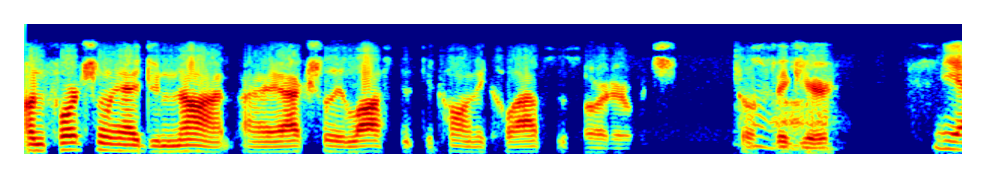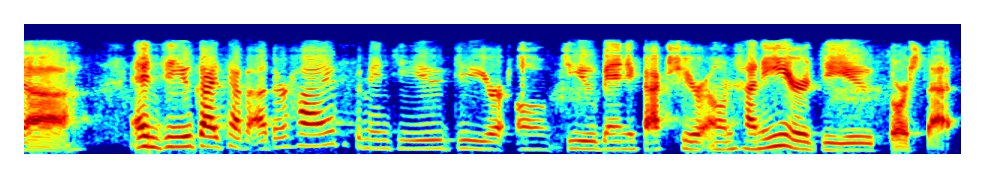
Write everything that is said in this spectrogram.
Unfortunately, I do not. I actually lost it to colony collapse disorder, which go figure. Yeah. And do you guys have other hives? I mean, do you do your own? Do you manufacture your own honey, or do you source that?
